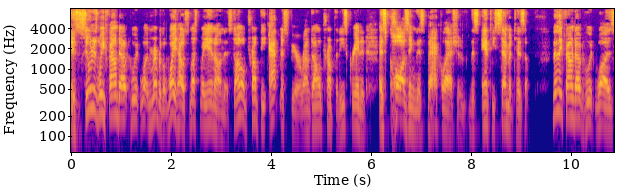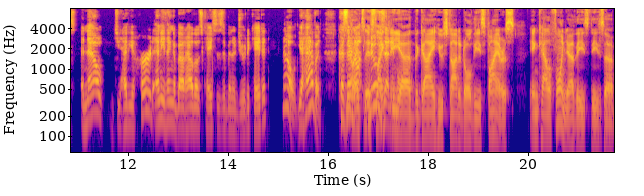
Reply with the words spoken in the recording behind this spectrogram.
as soon as we found out who it was, remember the White House must weigh in on this. Donald Trump, the atmosphere around Donald Trump that he's created is causing this backlash of this anti-Semitism. Then they found out who it was, and now have you heard anything about how those cases have been adjudicated? No, you haven't, because they're no, not it's, it's news like anymore. The, uh, the guy who started all these fires in California, these these uh,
